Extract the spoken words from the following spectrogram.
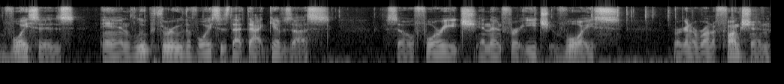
voices and loop through the voices that that gives us. So for each, and then for each voice, we're going to run a function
